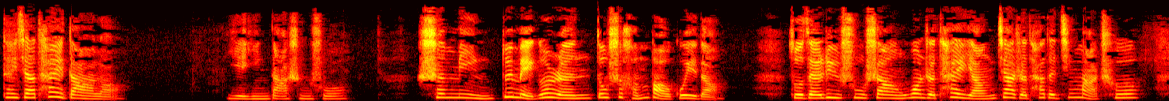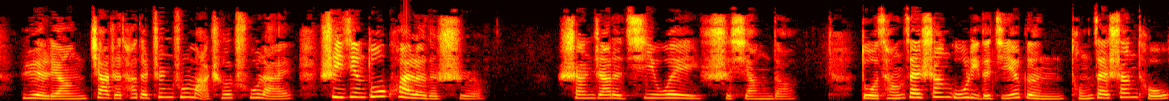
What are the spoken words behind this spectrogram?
代价太大了。夜莺大声说：“生命对每个人都是很宝贵的。坐在绿树上，望着太阳驾着他的金马车，月亮驾着他的珍珠马车出来，是一件多快乐的事。”山楂的气味是香的，躲藏在山谷里的桔梗，同在山头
